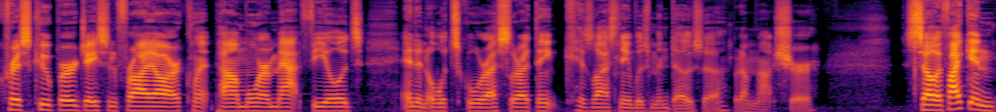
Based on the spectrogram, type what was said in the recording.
Chris Cooper, Jason Fryar, Clint Palmore, Matt Fields, and an old school wrestler. I think his last name was Mendoza, but I'm not sure. So if I can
